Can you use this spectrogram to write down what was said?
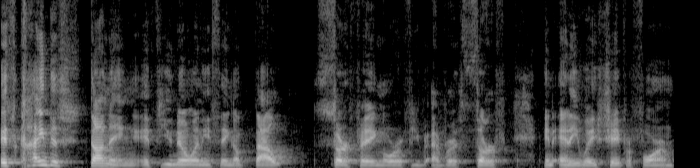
It's kind of stunning if you know anything about surfing or if you've ever surfed in any way, shape, or form.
